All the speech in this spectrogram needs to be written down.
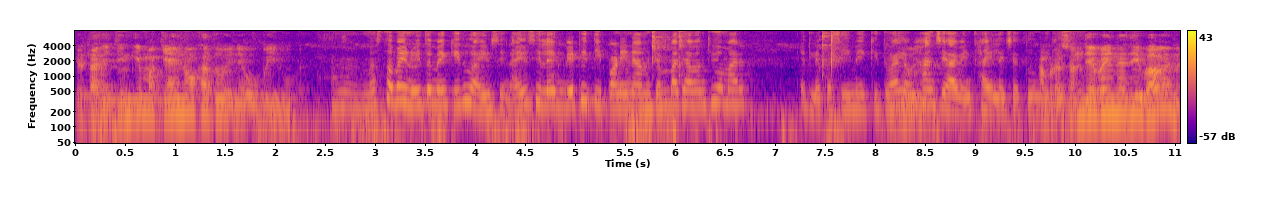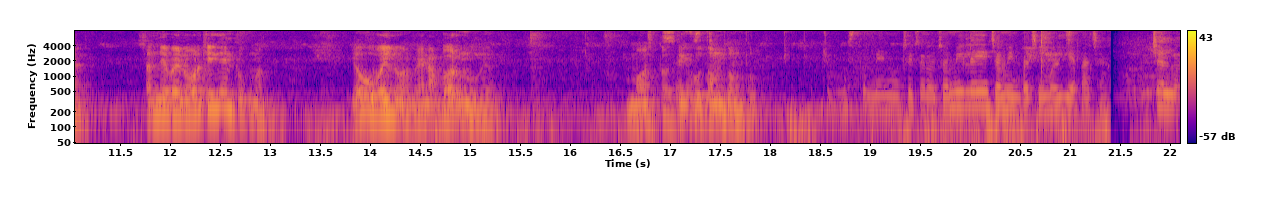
કે તારી જિંદગીમાં ક્યાંય ન ખાધું હોય ને એવું બન્યું હોય. મસ્ત બન્યું એ તો મેં કીધું આયુષીને. આયુષી લઈને બેઠી હતી પણ એને આમ જમવા જવાનું થયું અમારે. એટલે પછી મેં કીધું હાલો. હાંજે આવીને ખાઈ લેજે તું. આપણે સંજયભાઈ ને જે ભાવે ને સંજયભાઈને ઓળખી ગઈ ને ટૂંકમાં. એવું બન્યું એમ એના બરનું એમ. મસ્ત તીખું તમતમતું. જો મસ્ત મેનુ છે. ચલો, જમી લઈએ, જમીન પછી મળીએ પાછા. ચલો,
